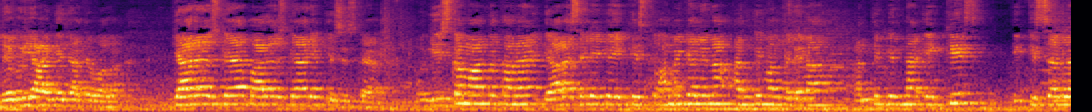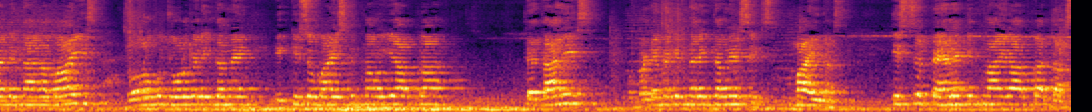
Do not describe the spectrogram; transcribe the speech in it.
देखो ये आगे जाते वाला। ग्यारह स्क्वायर, बारह स्क्वायर, इक्कीस स्क्वायर। इसका मान बताना है, ग्यारह से लेकर इक्कीस तो हमें क्या लेना? अंतिम अंक लेना। अंतिम कितना? इक्कीस। इक्कीस से अगला कितना आएगा? बाईस। दोनों को जोड़ के लिख दमें इक्कीस और बाईस कितना हो गया आपका? तैतालीस। और बड़े में कितना लिख दमें सिक्स। माइनस। इससे पहले कितना आएगा आपका? दस।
